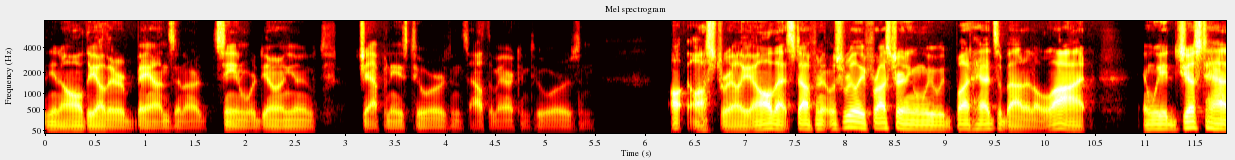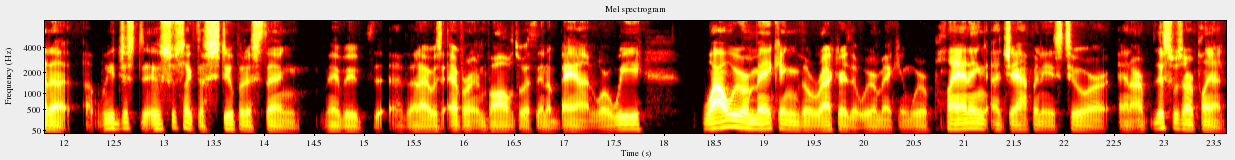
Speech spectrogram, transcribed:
you know all the other bands in our scene were doing. You know, Japanese tours and South American tours and Australia, all that stuff, and it was really frustrating. And we would butt heads about it a lot. And we had just had a, we had just, it was just like the stupidest thing maybe that I was ever involved with in a band where we, while we were making the record that we were making, we were planning a Japanese tour, and our this was our plan.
